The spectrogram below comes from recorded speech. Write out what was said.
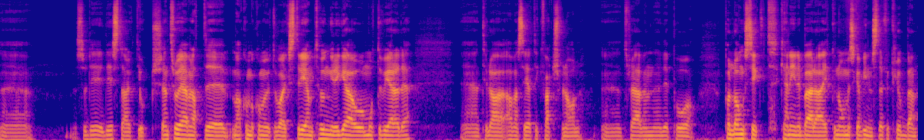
Eh, så det, det är starkt gjort. Sen tror jag även att eh, man kommer komma ut och vara extremt hungriga och motiverade eh, till att avancera till kvartsfinal. Jag tror även det på, på lång sikt kan innebära ekonomiska vinster för klubben.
